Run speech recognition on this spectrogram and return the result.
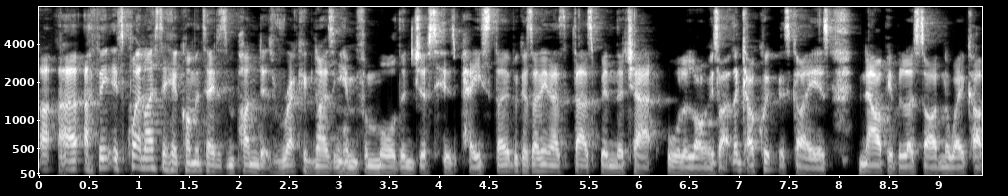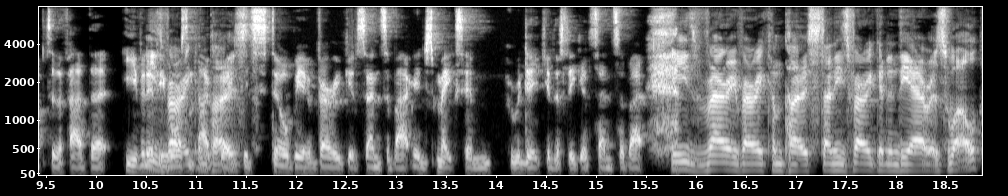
I, I think it's quite quite nice to hear commentators and pundits recognizing him for more than just his pace, though, because I think that's that's been the chat all along. It's like, look how quick this guy is. Now people are starting to wake up to the fact that even He's if he wasn't composed. that quick, he'd still be a very good centre back. It just makes him a ridiculously good centre back. He's very, very composed and he's very good in the air as well.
